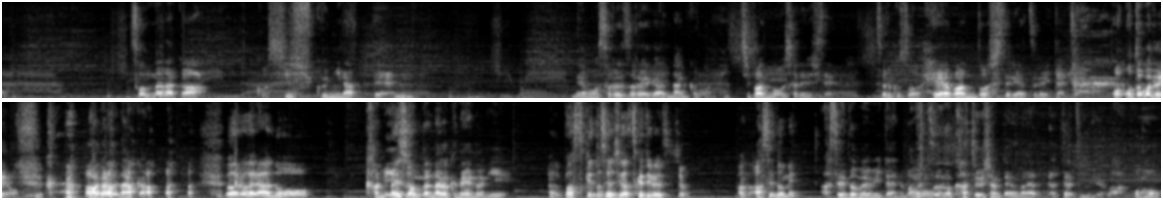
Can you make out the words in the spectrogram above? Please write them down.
おそんな中こう私服になってう、んねもうそれぞれがなんかもう、ね、一番のおしゃれしてそれこそヘアバンドしてるやつがいたり。お男でよ。わかる？なんか。わかるわかる。あの髪そんな長くねえのに。あのバスケット選手がつけてるやつでしょ？あの汗止め？汗止めみたいな、まあ、うん。普通のカチューシャみたいなのややってるやつもいれば。お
